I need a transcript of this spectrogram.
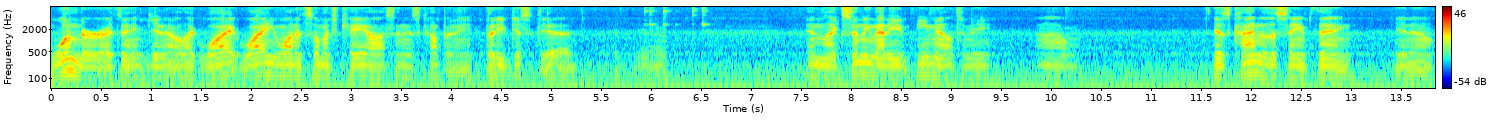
wonder. I think, you know, like why why he wanted so much chaos in his company, but he just did. You know. And like sending that e email to me. Um, is kind of the same thing, you know.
